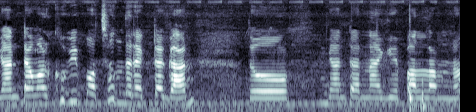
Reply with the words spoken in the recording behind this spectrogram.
গানটা আমার খুবই পছন্দের একটা গান। তো গানটা না গিয়ে পারলাম না।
